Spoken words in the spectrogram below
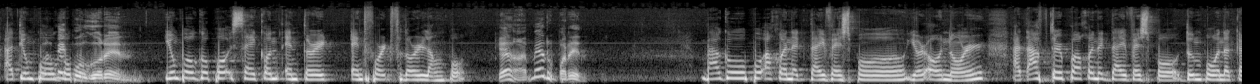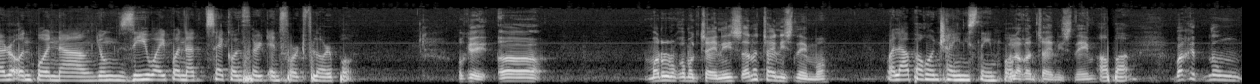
At yung may Pogo, po, Pogo rin. yung Pogo po, second and third and fourth floor lang po. Kaya nga, meron pa rin. Bago po ako nag-divest po, Your Honor, at after po ako nag-divest po, doon po nagkaroon po ng yung ZY po na second, third, and fourth floor po. Okay, uh, marunong ka mag-Chinese? Ano Chinese name mo? Wala po akong Chinese name po. Wala kang Chinese name? Opo. Bakit nung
